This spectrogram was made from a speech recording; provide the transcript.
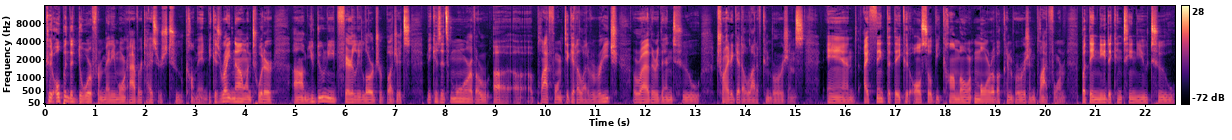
could open the door for many more advertisers to come in because right now on Twitter, um, you do need fairly larger budgets because it's more of a, a, a, platform to get a lot of reach rather than to try to get a lot of conversions. And I think that they could also become more, more of a conversion platform, but they need to continue to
